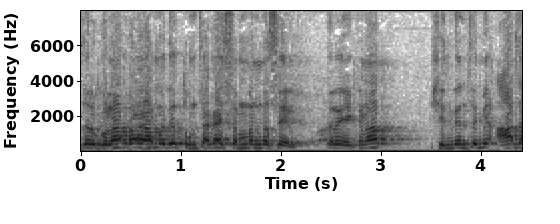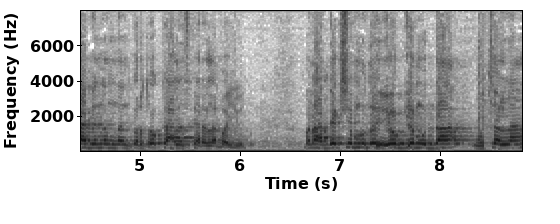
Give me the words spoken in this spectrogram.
जर गुलाबराव यामध्ये तुमचा काही संबंध असेल तर एकनाथ शिंदेचं मी आज अभिनंदन करतो कालच करायला पाहिजे होतं. पण अध्यक्ष महोदय योग्य मुद्दा उचलला.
